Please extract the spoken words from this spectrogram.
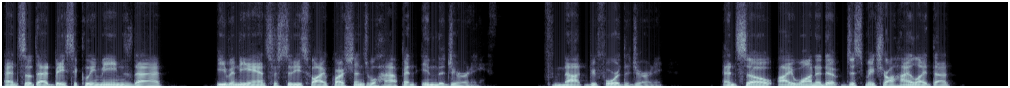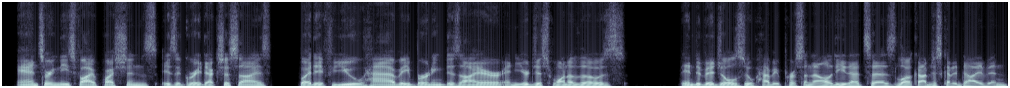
And so that basically means that even the answers to these five questions will happen in the journey, not before the journey. And so I wanted to just make sure I highlight that answering these five questions is a great exercise. But if you have a burning desire and you're just one of those individuals who have a personality that says, look, I'm just going to dive in,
